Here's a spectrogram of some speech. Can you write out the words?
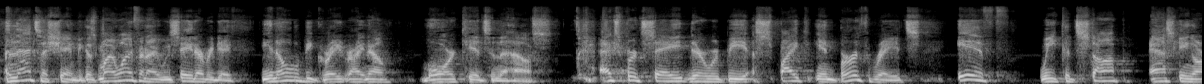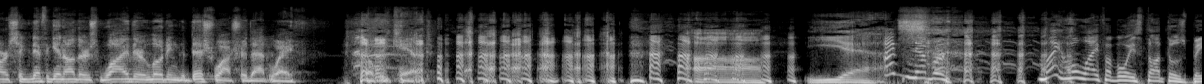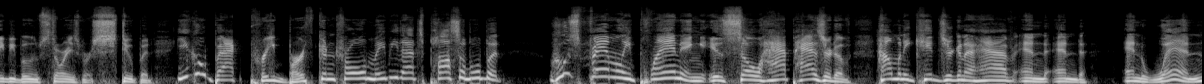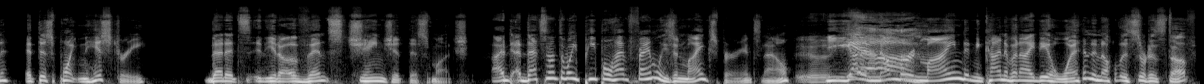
And that's a shame because my wife and I, we say it every day. You know what would be great right now? More kids in the house. Experts say there would be a spike in birth rates if we could stop asking our significant others why they're loading the dishwasher that way. But we can't. uh, yeah. I've never, my whole life, I've always thought those baby boom stories were stupid. You go back pre birth control, maybe that's possible, but whose family planning is so haphazard of how many kids you're going to have and, and, and when at this point in history that it's, you know, events change it this much? I, that's not the way people have families in my experience now. Uh, you got yeah. a number in mind and kind of an idea when and all this sort of stuff.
